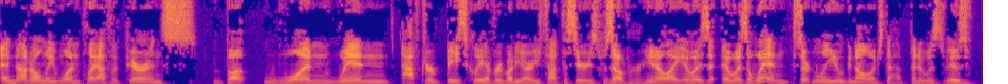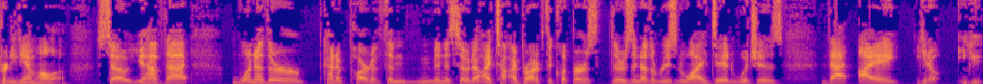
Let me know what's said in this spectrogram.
And not only one playoff appearance, but one win after basically everybody already thought the series was over. You know, like it was it was a win. Certainly you acknowledge that, but it was it was pretty damn hollow. So you have that one other kind of part of the Minnesota, I, t- I brought up the Clippers. There's another reason why I did, which is that I, you know, you,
